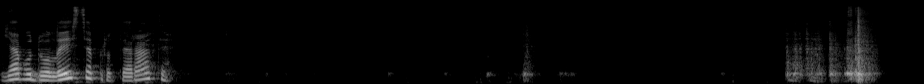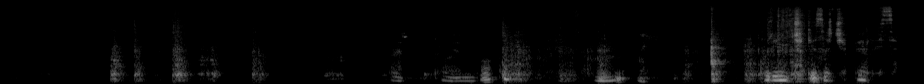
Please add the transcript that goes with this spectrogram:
Я буду листя протирати. Тепер другим боком. Корінчики зачепилися.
